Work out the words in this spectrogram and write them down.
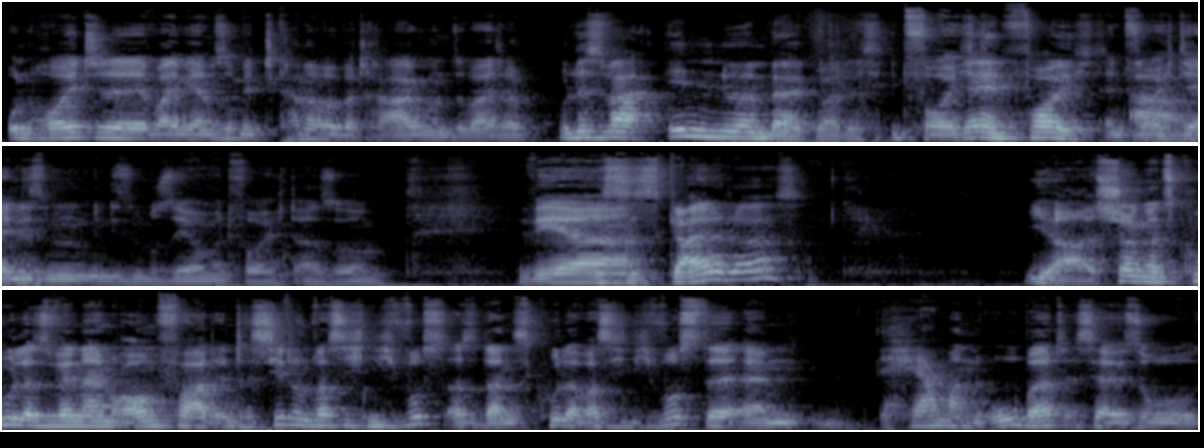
und heute, weil wir haben so mit Kamera übertragen und so weiter. Und das war in Nürnberg, war das? In Feucht. Ja, in Feucht. In Feucht, Ah, ja, okay. in, diesem, in diesem Museum in Feucht. Also, wer. Ist das geil oder was? Ja, ist schon ganz cool. Also wenn einem Raumfahrt interessiert und was ich nicht wusste, also dann ist cool, aber was ich nicht wusste, ähm, Hermann Obert ist ja so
